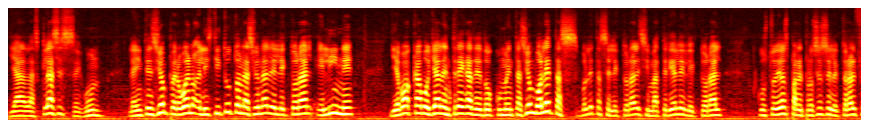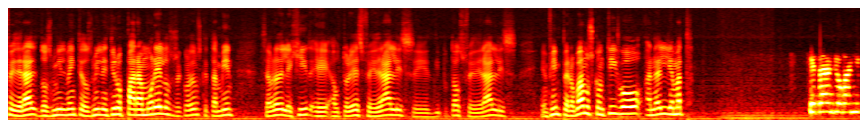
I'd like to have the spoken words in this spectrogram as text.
ya las clases según la intención, pero bueno, el Instituto Nacional Electoral, el INE, llevó a cabo ya la entrega de documentación, boletas, boletas electorales y material electoral custodiados para el proceso electoral federal 2020-2021 para Morelos. Recordemos que también se habrá de elegir eh, autoridades federales, eh, diputados federales, en fin, pero vamos contigo, Ana Lilia Mata. ¿Qué tal, Giovanni?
